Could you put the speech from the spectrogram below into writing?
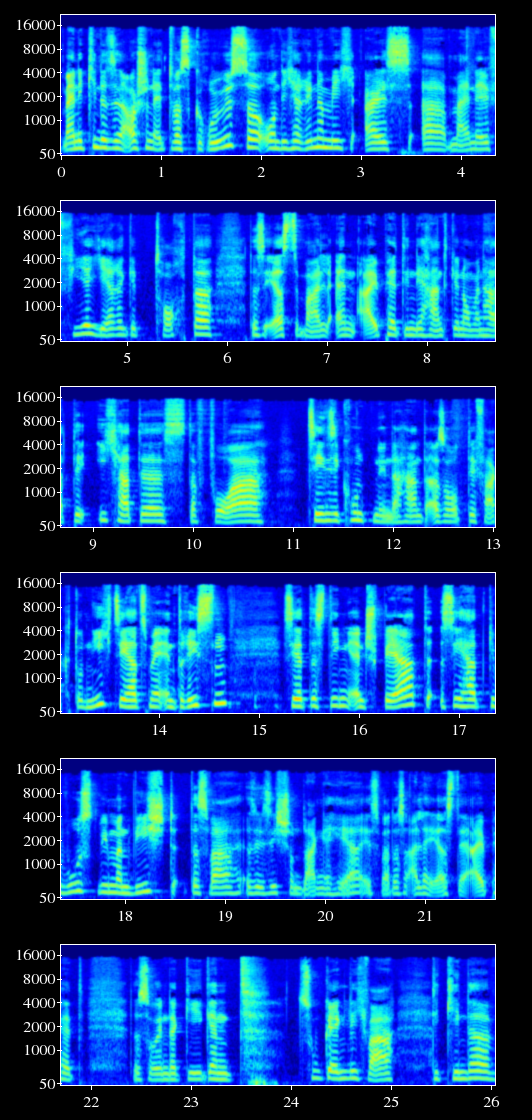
Meine Kinder sind auch schon etwas größer und ich erinnere mich, als äh, meine vierjährige Tochter das erste Mal ein iPad in die Hand genommen hatte. Ich hatte es davor zehn Sekunden in der Hand, also de facto nicht. Sie hat es mir entrissen. Sie hat das Ding entsperrt. Sie hat gewusst, wie man wischt. Das war, also es ist schon lange her. Es war das allererste iPad, das so in der Gegend zugänglich war. Die Kinder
